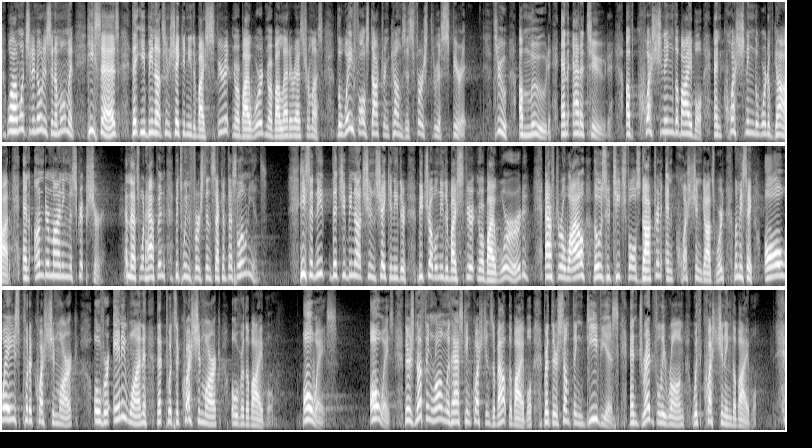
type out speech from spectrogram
Well, I want you to notice in a moment, he says that ye be not soon shaken neither by spirit, nor by word, nor by letter as from us. The way false doctrine comes is first through a spirit, through a mood, an attitude of questioning the Bible and questioning the Word of God and undermining the Scripture. And that's what happened between 1st and 2nd Thessalonians. He said, That you be not shaken, neither be troubled, neither by spirit nor by word. After a while, those who teach false doctrine and question God's word, let me say, always put a question mark over anyone that puts a question mark over the Bible. Always. Always. There's nothing wrong with asking questions about the Bible, but there's something devious and dreadfully wrong with questioning the Bible.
